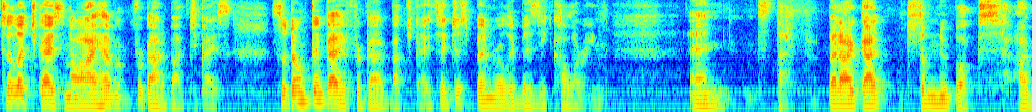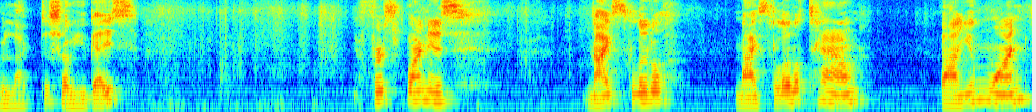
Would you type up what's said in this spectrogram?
to let you guys know, I haven't forgot about you guys. So don't think I forgot about you guys. I just been really busy coloring and stuff. But I got some new books I would like to show you guys. First one is Nice Little Nice Little Town, Volume 1.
